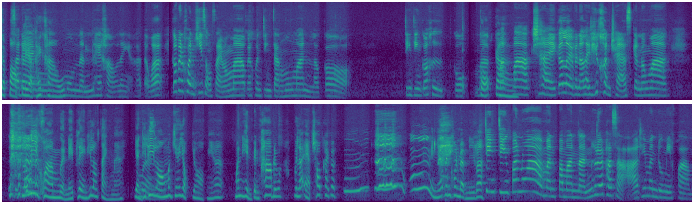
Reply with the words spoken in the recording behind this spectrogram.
จะปอกเปลือกให้เขามุมนั้นให้เขาอะไรอย่างเงี้ยค่ะ แต่ว่าก็เป็นคนขี้สงสัยมาก ๆ เป็นคนจริงจังมุ่งมั่น แล้วก็ จริง ๆ ก็คือโกะมากโกะกังมากๆใช่ก็เลยเป็นอะไรที่ contrast กันมาก แล้วมีความเหมือนในเพลงที่เราแต่งไหมอย่างที่เหมือนพี่ร้องเมื่อกี้หยอกหยอกๆเนี้ย มันเห็นเป็นภาพเลยว่า เวลาแอบชอบใครก็อืมอืมอย่างเงี้ยเป็นคนแบบนี้ป่ะๆจริง ๆ ปั้นว่ามันประมาณนั้นคือด้วยภาษาที่มันดูมีความ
